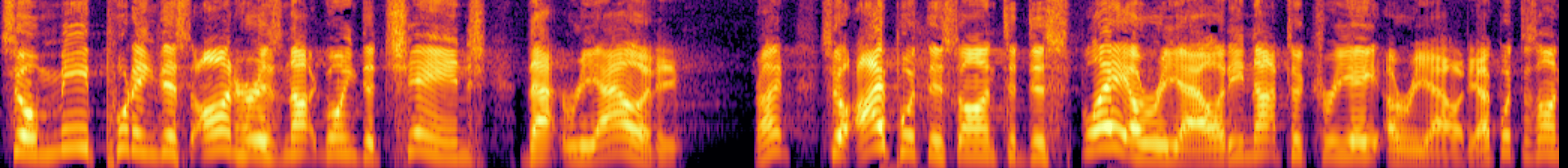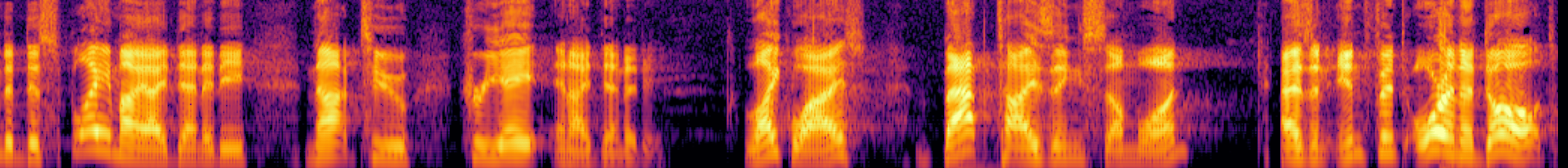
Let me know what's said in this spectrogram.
so me putting this on her is not going to change that reality right? So I put this on to display a reality, not to create a reality. I put this on to display my identity, not to create an identity. Likewise, baptizing someone as an infant or an adult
